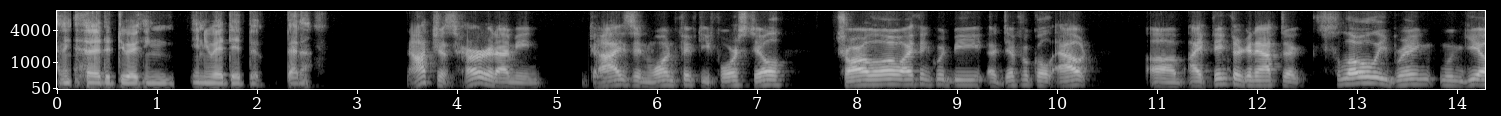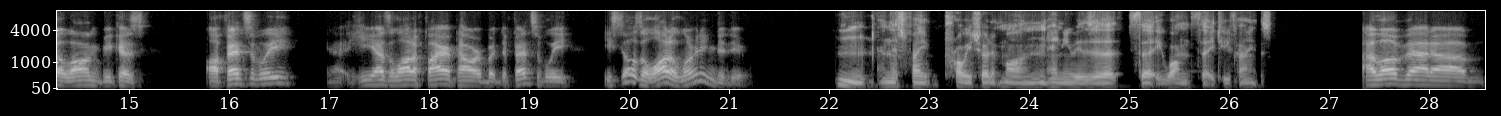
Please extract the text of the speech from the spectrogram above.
I think Hurd would do everything Inoue did, but better. Not just Hurd. I mean, guys in 154 still. Charlo, I think, would be a difficult out. Um, I think they're going to have to slowly bring Munguia along because offensively, he has a lot of firepower, but defensively, he still has a lot of learning to do. Hmm, and this fight probably showed it more than any of his uh, 31, 32 fights. I love that um,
